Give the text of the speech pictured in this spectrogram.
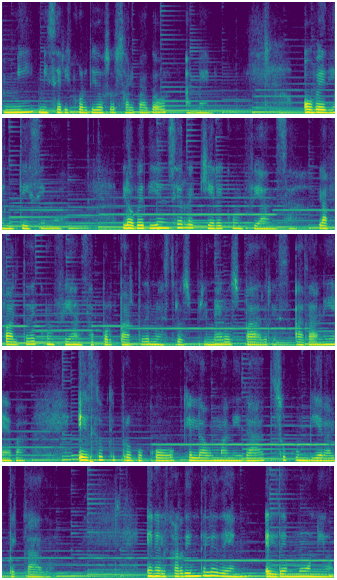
mi misericordioso Salvador. Amén. Obedientísimo. La obediencia requiere confianza. La falta de confianza por parte de nuestros primeros padres, Adán y Eva, es lo que provocó que la humanidad sucumbiera al pecado. En el jardín del Edén, el demonio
